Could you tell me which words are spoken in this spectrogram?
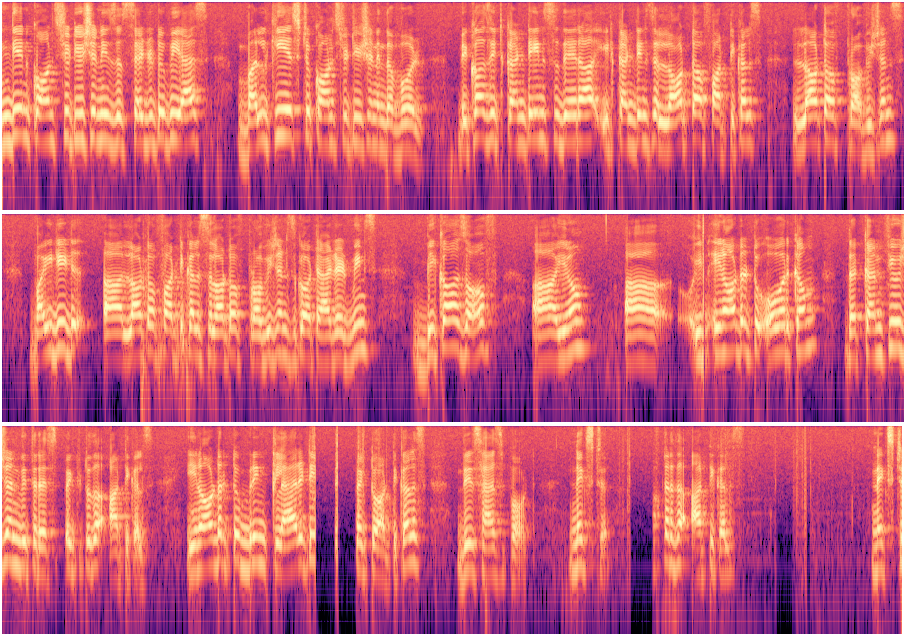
indian constitution is said to be as bulkiest constitution in the world because it contains there are it contains a lot of articles lot of provisions. Why did a lot of articles a lot of provisions got added? Means because of uh, you know uh, in, in order to overcome the confusion with respect to the articles. In order to bring clarity with respect to articles this has brought. Next after the articles next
